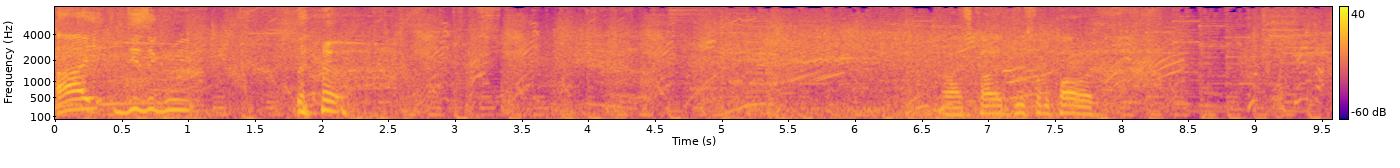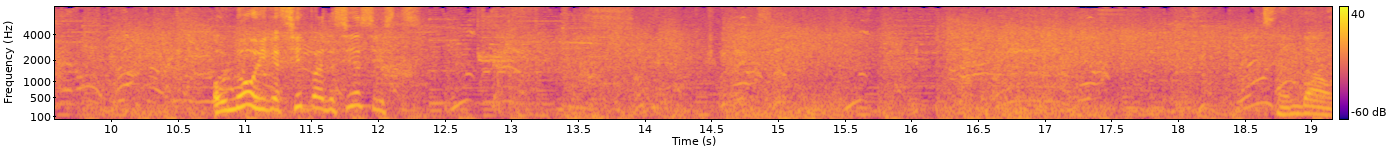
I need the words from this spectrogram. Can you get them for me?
I disagree. Alright, Scarlet goes for the power up. Oh no, he gets hit by the C assist. Stand down.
